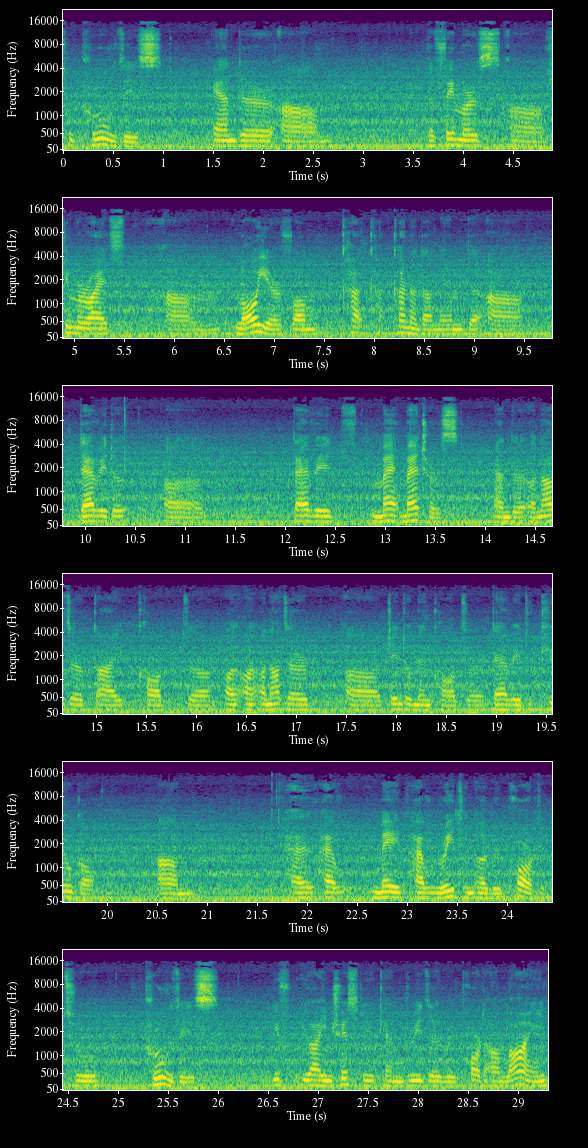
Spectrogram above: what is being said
to prove this, and uh, um, the famous uh, human rights um, lawyer from Ca Canada named uh, David uh, David Matas and another guy called uh, another uh, gentleman called David Kilgour um, have, have made have written a report to prove this. If you are interested, you can read the report online.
